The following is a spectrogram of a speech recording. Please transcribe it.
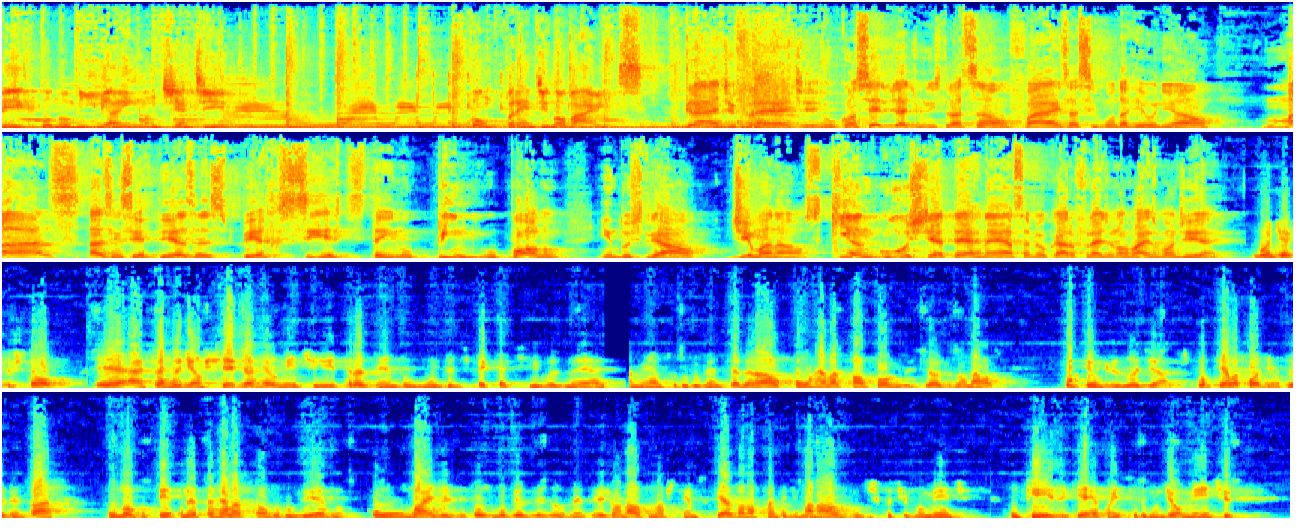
Economia em Manchete. Com Fred Novaes. Grande Fred, o Conselho de Administração faz a segunda reunião, mas as incertezas persistem no PIN, o Polo Industrial de Manaus. Que angústia eterna é essa, meu caro Fred Novaes? Bom dia. Bom dia, Cristóvão. É, essa reunião chega realmente trazendo muitas expectativas, né? Aumento do governo federal com relação ao polo industrial de Manaus. Por que um divisor de águas? Porque ela pode representar um novo tempo nessa relação do governo com o mais exitoso modelo de desenvolvimento regional que nós temos, que é a Zona Franca de Manaus, indiscutivelmente. Um case que é reconhecido mundialmente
